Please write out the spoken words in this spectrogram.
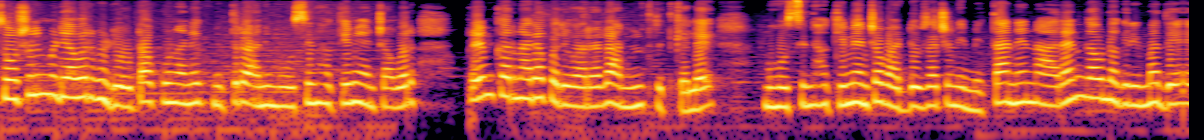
सोशल मीडियावर व्हिडिओ टाकून अनेक मित्र आणि मोहसिन हकीम यांच्यावर प्रेम करणाऱ्या परिवाराला आमंत्रित केलंय. मोहसिन हकीम यांच्या वाढदिवसाच्या निमित्ताने नारायणगाव नगरीमध्ये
